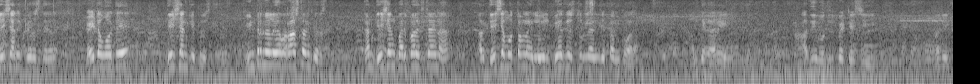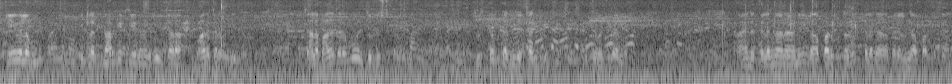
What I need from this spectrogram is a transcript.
దేశానికి పేరు వస్తుంది కదా. బయట పోతే దేశానికి పేరు వస్తుంది. ఇంటర్నల్గా రాష్ట్రానికి పేరు వస్తుంది. కానీ దేశాన్ని పరిపాలించడం అది దేశం మొత్తంలో వీళ్ళు వీళ్ళు పేరు చేస్తున్నారు అని చెప్పి అనుకోవాలా? అంతేగాని అది వదిలిపెట్టేసి మరి కేవలం ఇట్లా టార్గెట్ చేయడం అనేది చాలా బాధాకరం ఇది చాలా బాధాకరము ఇది దురదృష్టకరం చూస్తాం. దాని మీద ఎట్లాంటి ముఖ్యమంత్రి గారు ఆయన తెలంగాణని కాపాడుకుంటాడు. తెలంగాణ ప్రజలను కాపాడుకుంటాడు.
